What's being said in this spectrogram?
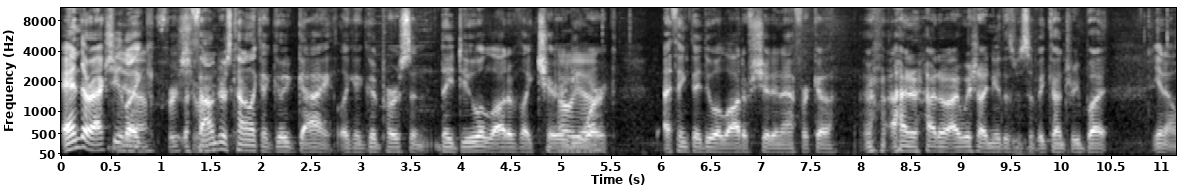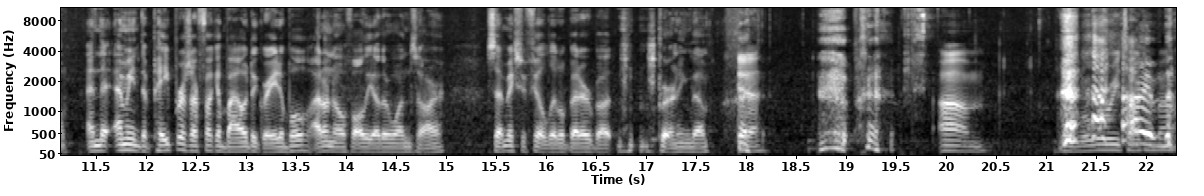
And they're actually Yeah, like the sure. is kind of like a good guy, like a good person. They do a lot of like charity Oh, yeah? work. I think they do a lot of shit in Africa. I, don't- I don't. I wish I knew the specific country, but you know, and the, I mean the papers are fucking biodegradable. I don't know if all the other ones are, so that makes me feel a little better about burning them. Yeah. um, wait, what were we talking about?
